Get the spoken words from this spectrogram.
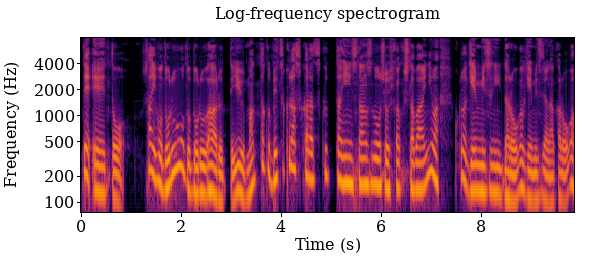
で、えっ、ー、と、最後、ドル O とドル R っていう全く別クラスから作ったインスタンス同士を比較した場合には、これは厳密にだろうが厳密じゃなかろうが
